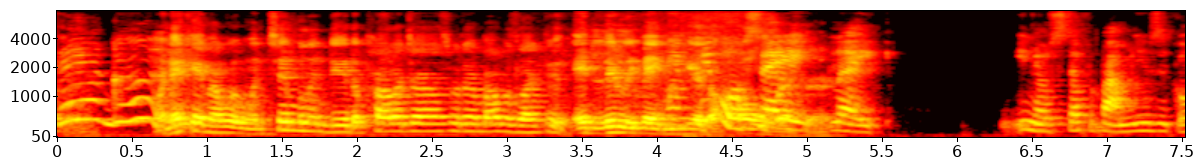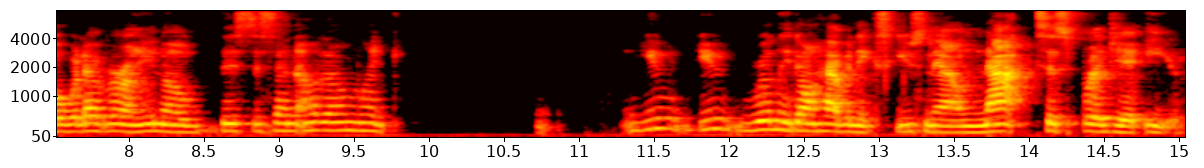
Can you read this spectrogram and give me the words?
They are good. When they came out with when Timbaland did apologize for them, I was like, this. it literally made me when hear the people whole say record. like you know stuff about music or whatever and you know this this and other i'm like you you really don't have an excuse now not to spread your ear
